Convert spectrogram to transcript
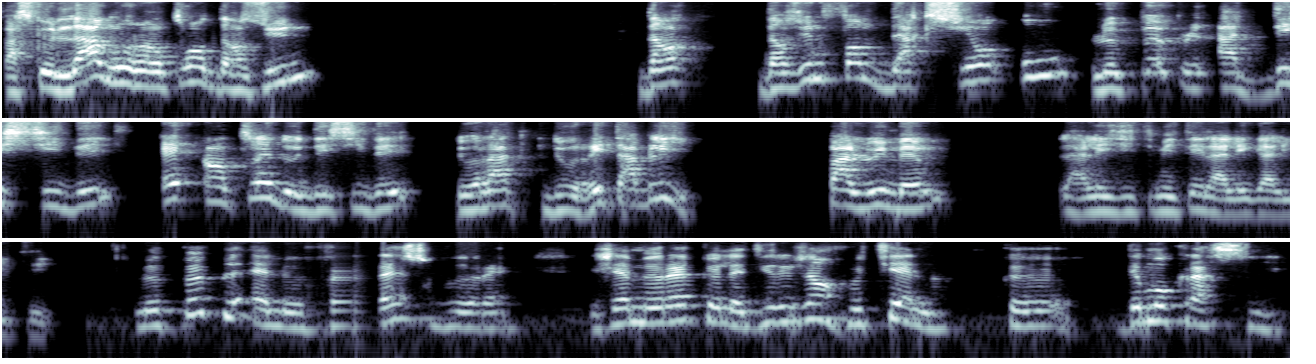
Parce que là, nous rentrons dans une, dans, dans une forme d'action où le peuple a décidé, est en train de décider de, de rétablir par lui-même la légitimité, la légalité. Le peuple est le vrai souverain. J'aimerais que les dirigeants retiennent que démocratie,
